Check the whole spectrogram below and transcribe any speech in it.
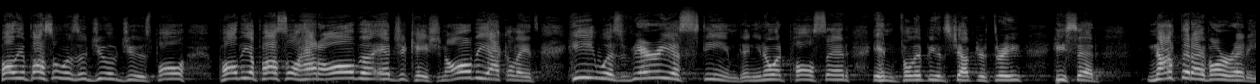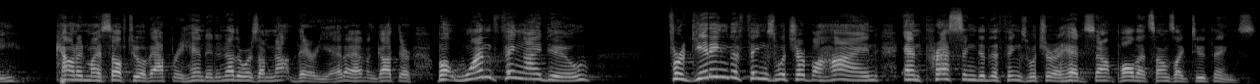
the Apostle was a Jew of Jews. Paul, Paul the Apostle had all the education, all the accolades. He was very esteemed. And you know what Paul said in Philippians chapter 3? He said, Not that I've already counted myself to have apprehended. In other words, I'm not there yet. I haven't got there. But one thing I do, forgetting the things which are behind and pressing to the things which are ahead. Sound, Paul, that sounds like two things.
